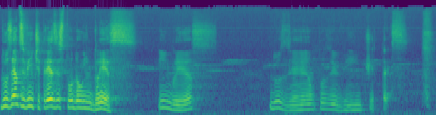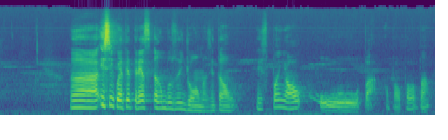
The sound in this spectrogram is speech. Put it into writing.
223 estudam inglês. Inglês 223. Uh, e 53 ambos os idiomas. Então, espanhol, opa, opa, opa, opa.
